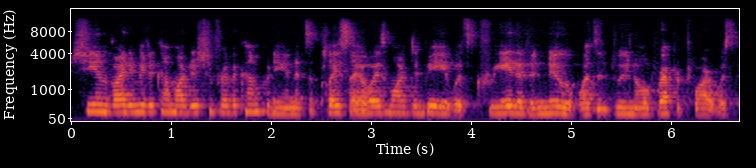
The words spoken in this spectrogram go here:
she invited me to come audition for the company and it's a place i always wanted to be it was creative and new it wasn't doing old repertoire it was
